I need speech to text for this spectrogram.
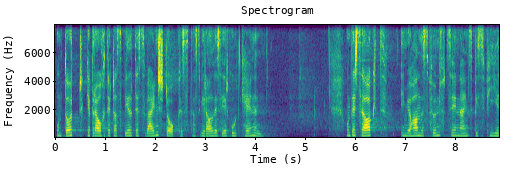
Und dort gebraucht er das Bild des Weinstockes, das wir alle sehr gut kennen. Und er sagt im Johannes 15, 1 bis 4,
